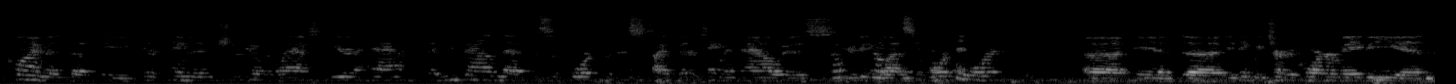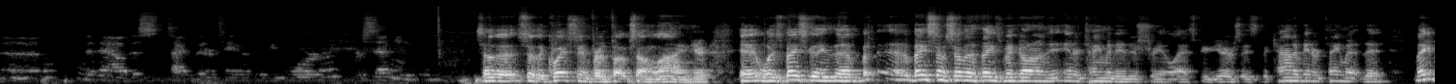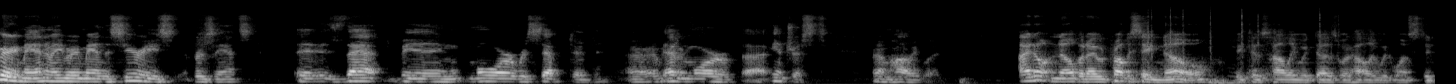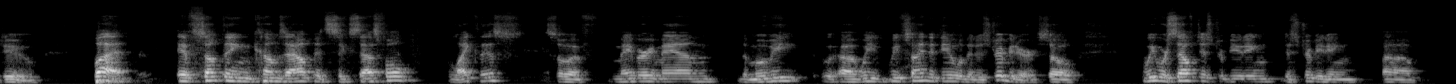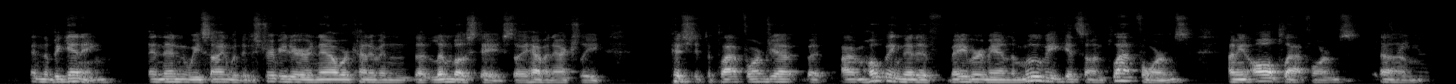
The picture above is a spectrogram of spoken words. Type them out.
climate of the entertainment industry over the last year and a half, have you found that the support for this type of entertainment now is, you're getting a lot of support for it? Uh, and, uh, do you think we turned a corner maybe and, uh, that now this type of entertainment will be more receptive? So the so the question for folks online here it was basically the uh, based on some of the things been going on in the entertainment industry in the last few years is the kind of entertainment that Mayberry Man and Mayberry Man the series presents is that being more receptive or having more uh, interest from Hollywood. I don't know, but I would probably say no because Hollywood does what Hollywood wants to do. But if something comes out that's successful like this, so if Mayberry Man, the movie, uh, we we've signed a deal with a distributor, so we were self-distributing, distributing uh, in the beginning, and then we signed with the distributor, and now we're kind of in the limbo stage. So they haven't actually pitched it to platforms yet, but I'm hoping that if Mayberry Man the movie gets on platforms, I mean all platforms, um,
